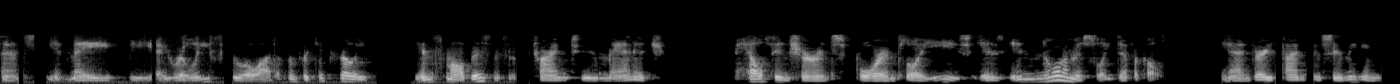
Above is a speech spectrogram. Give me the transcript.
sense, it may be a relief to a lot of them, particularly in small businesses. Trying to manage health insurance for employees is enormously difficult and very time consuming and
